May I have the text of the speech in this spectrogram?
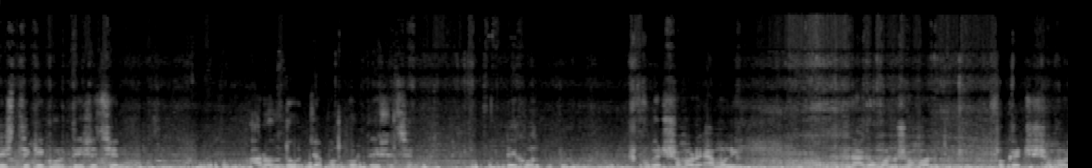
দেশ থেকে ঘুরতে এসেছেন, আনন্দ উদযাপন করতে এসেছেন। দেখুন, ফুকেট শহর এমনই, নাগমান শহর, ফুকেট শহর।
